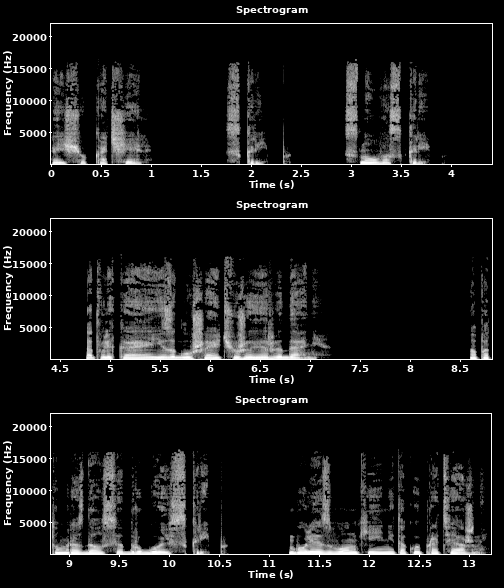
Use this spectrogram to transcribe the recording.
а еще качели. Скрип. Снова скрип отвлекая и заглушая чужие рыдания. А потом раздался другой скрип, более звонкий и не такой протяжный.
